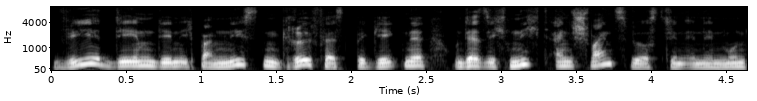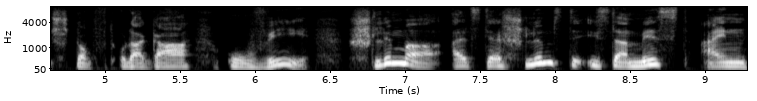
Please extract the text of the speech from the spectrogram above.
Wehe dem, den ich beim nächsten Grillfest begegne und der sich nicht ein Schweinswürstchen in den Mund stopft oder gar, oh weh, schlimmer als der schlimmste Islamist ein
